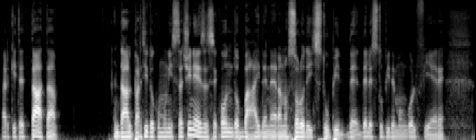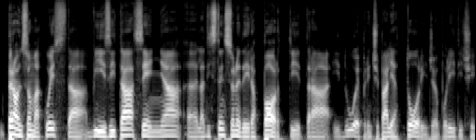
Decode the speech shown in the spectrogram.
architettata dal Partito Comunista Cinese, secondo Biden erano solo stupidi, de, delle stupide mongolfiere. Però insomma questa visita segna eh, la distensione dei rapporti tra i due principali attori geopolitici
